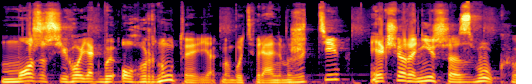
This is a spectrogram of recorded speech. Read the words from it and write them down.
Можеш його якби огорнути, як, мабуть, в реальному житті. Якщо раніше звук е,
